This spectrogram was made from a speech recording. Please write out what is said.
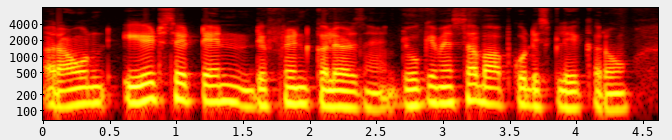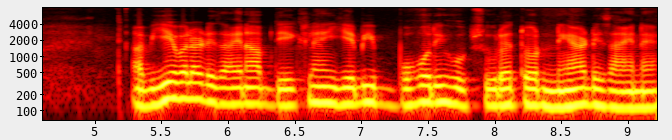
اراؤنڈ ایٹ سے ٹین ڈفرینٹ کلرز ہیں جو کہ میں سب آپ کو ڈسپلے کر رہا ہوں۔ اب یہ والا ڈیزائن آپ دیکھ لیں، یہ بھی بہت ہی خوبصورت اور نیا ڈیزائن ہے۔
